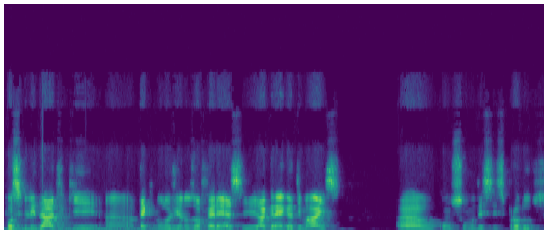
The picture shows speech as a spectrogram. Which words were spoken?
possibilidade que a tecnologia nos oferece agrega demais ao consumo desses produtos.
